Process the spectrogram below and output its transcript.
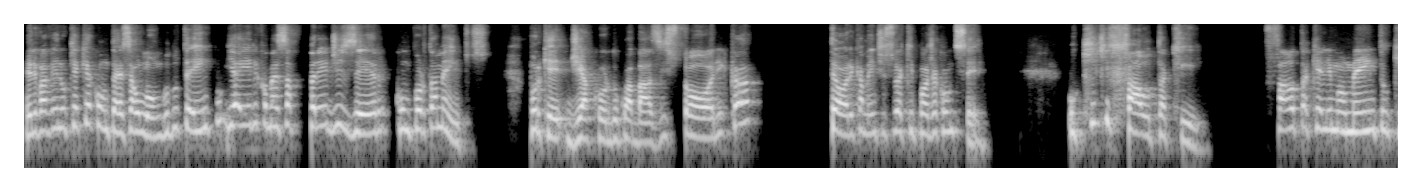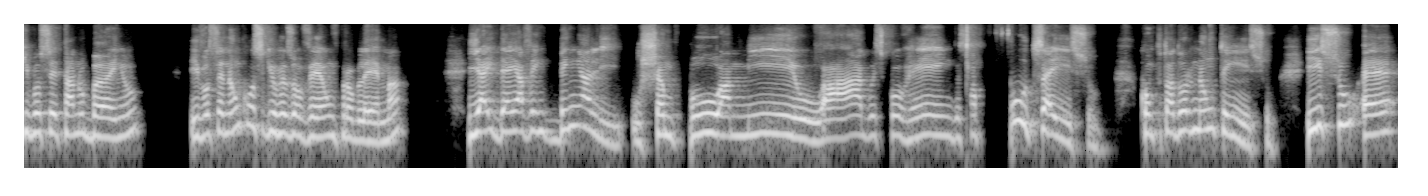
ele vai vendo o que, que acontece ao longo do tempo, e aí ele começa a predizer comportamentos. Porque, de acordo com a base histórica, teoricamente isso daqui pode acontecer. O que, que falta aqui? Falta aquele momento que você está no banho e você não conseguiu resolver um problema, e a ideia vem bem ali: o shampoo a mil, a água escorrendo. Fala, putz, é isso. Computador não tem isso. Isso é.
